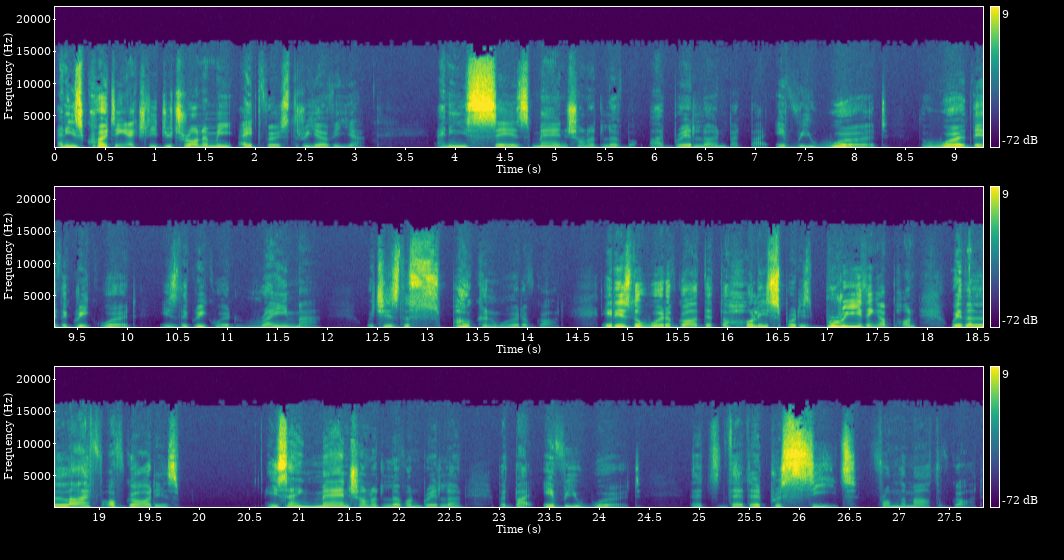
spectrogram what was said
And he's quoting actually Deuteronomy 8, verse 3 over here. And he says, Man shall not live by bread alone, but by every word. The word there, the Greek word, is the Greek word rhema, which is the spoken word of God. It is the word of God that the Holy Spirit is breathing upon, where the life of God is. He's saying, Man shall not live on bread alone, but by every word that, that, that proceeds from the mouth of God.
